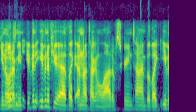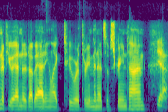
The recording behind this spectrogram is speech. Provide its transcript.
You know what I mean? it- Even even if you add like, I'm not talking a lot of screen time, but like even if you ended up adding like two or three minutes of screen time, Yeah,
